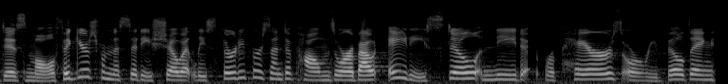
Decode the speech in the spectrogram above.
dismal. Figures from the city show at least 30% of homes, or about 80, still need repairs or rebuilding.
